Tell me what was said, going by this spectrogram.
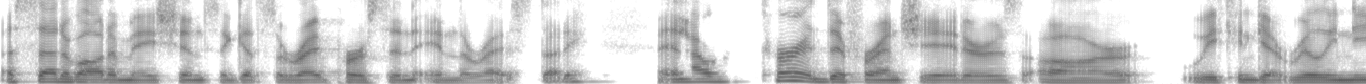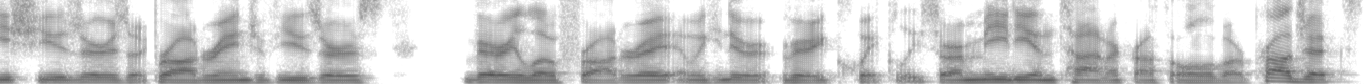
a set of automations that gets the right person in the right study. And our current differentiators are we can get really niche users, a broad range of users, very low fraud rate, and we can do it very quickly. So our median time across all of our projects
